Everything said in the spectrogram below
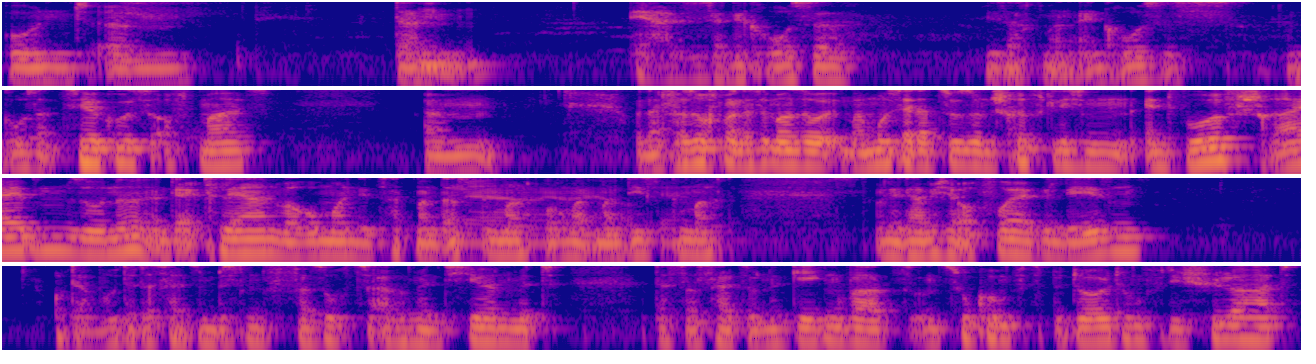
Und ähm, dann, ja, das ist eine große, wie sagt man, ein großes, ein großer Zirkus oftmals. Ähm, und dann versucht man das immer so, man muss ja dazu so einen schriftlichen Entwurf schreiben, so, ne, und erklären, warum man, jetzt hat man das Ja, gemacht, warum ja, hat man ja, dies okay. gemacht. Und den habe ich ja auch vorher gelesen. Und da wurde das halt so ein bisschen versucht zu argumentieren mit, dass das halt so eine Gegenwarts- und Zukunftsbedeutung für die Schüler hat.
